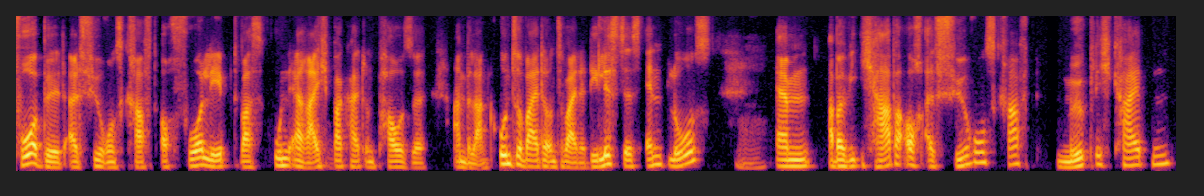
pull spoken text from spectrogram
Vorbild als Führungskraft auch vorlebt, was Unerreichbarkeit und Pause anbelangt und so weiter und so weiter. Die Liste ist endlos. Mhm. Ähm, aber wie, ich habe auch als Führungskraft Möglichkeiten,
